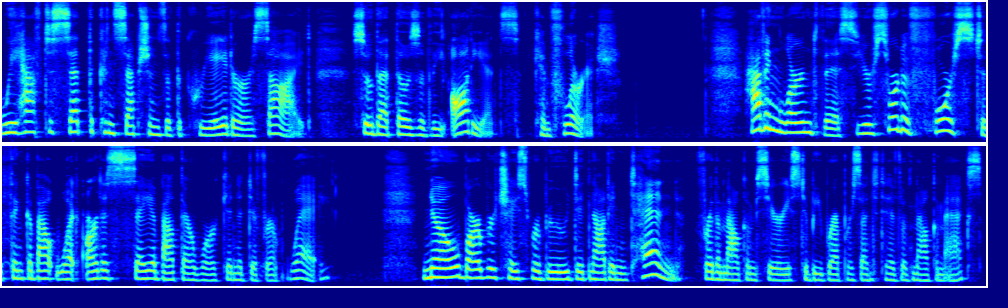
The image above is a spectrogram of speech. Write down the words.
we have to set the conceptions of the creator aside so that those of the audience can flourish. Having learned this, you're sort of forced to think about what artists say about their work in a different way. No, Barbara Chase Riboud did not intend for the Malcolm series to be representative of Malcolm X,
